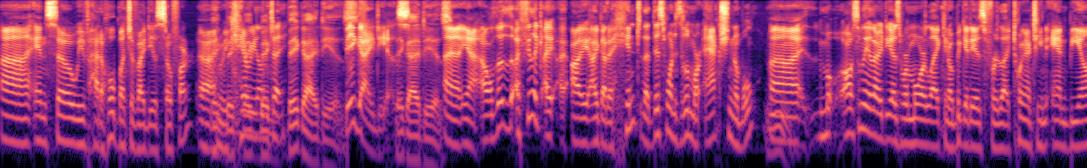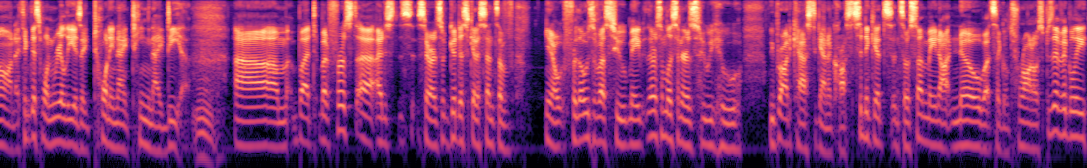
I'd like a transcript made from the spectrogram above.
Uh, and so we've had a whole bunch of ideas so far, uh, and we big, carry big, on big, to big ideas. big ideas. Big ideas. Uh, yeah, although I feel like I, I I got a hint that this one is a little more actionable. Uh, mo- some of the other ideas were more like you know big ideas for like 2019 and beyond. I think this one really is a 2019 idea. Um, but but first, uh, I just Sarah, it's good to get a sense of you know for those of us who maybe there are some listeners who who we broadcast again across syndicates, and so some may not know about Cycle Toronto specifically.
